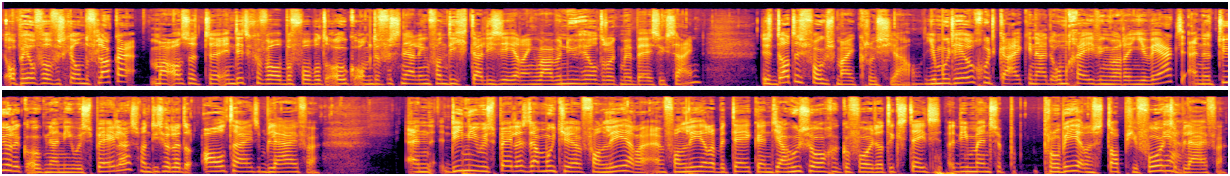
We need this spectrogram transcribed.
op heel veel verschillende vlakken. Maar als het uh, in dit geval bijvoorbeeld ook om de versnelling van digitalisering, waar we nu heel druk mee bezig zijn. Dus dat is volgens mij cruciaal. Je moet heel goed kijken naar de omgeving waarin je werkt. En natuurlijk ook naar nieuwe spelers, want die zullen er altijd blijven. En die nieuwe spelers, daar moet je van leren. En van leren betekent, ja, hoe zorg ik ervoor dat ik steeds die mensen probeer een stapje voor te blijven.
